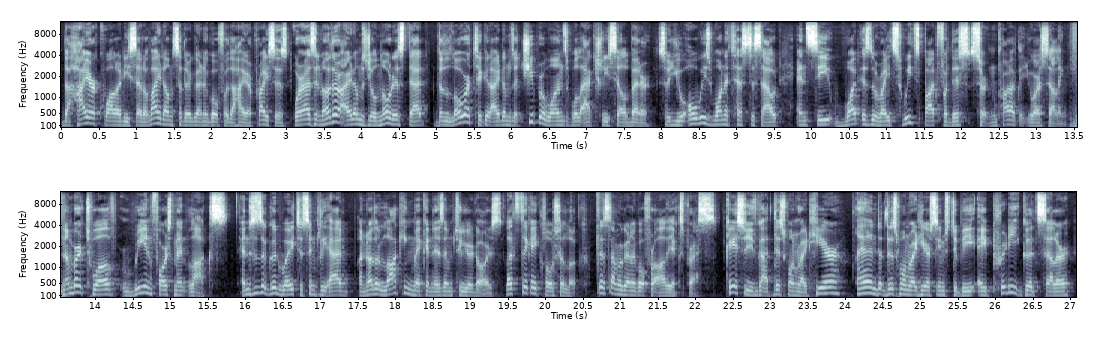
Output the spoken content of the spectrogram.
the higher quality set of items so they're going to go for the higher prices. Whereas in other items you'll notice that the lower ticket items, the cheaper ones will actually sell better. So you always want to test this out and see what is the right sweet spot for this certain product that you are selling. Number 12, reinforcement locks. And this is a good way to simply add another locking mechanism to your doors. Let's take a closer look. This time we're going to go for AliExpress. Okay, so you've got this one right here. And this one right here seems to be a pretty good seller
